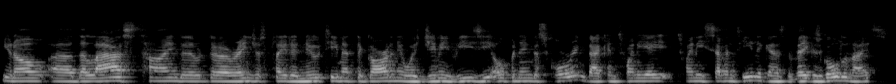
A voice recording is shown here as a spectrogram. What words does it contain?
you know, uh, the last time the, the Rangers played a new team at the Garden, it was Jimmy Vesey opening the scoring back in 28, 2017 against the Vegas Golden Knights.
